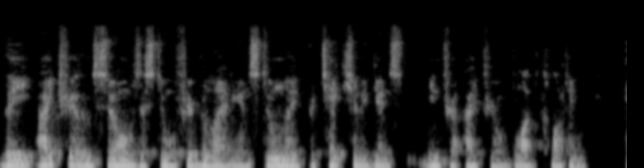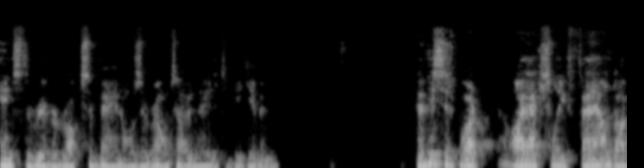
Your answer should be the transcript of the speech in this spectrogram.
the atria themselves are still fibrillating and still need protection against intra-atrial blood clotting. Hence, the rivaroxaban or Xarelto needed to be given. Now, this is what I actually found. I,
